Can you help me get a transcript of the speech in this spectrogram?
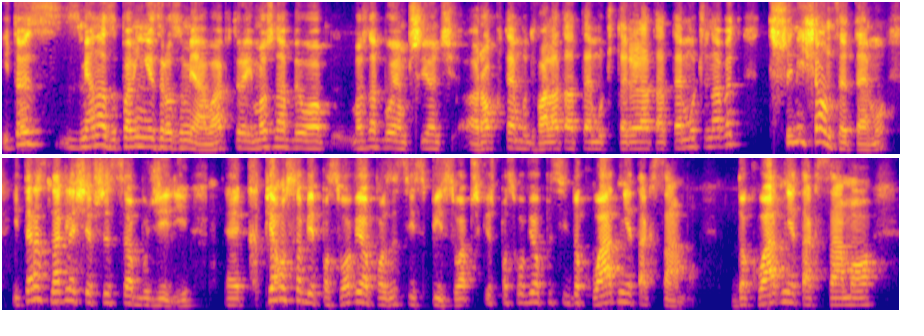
i to jest zmiana zupełnie niezrozumiała, której można było, można było ją przyjąć rok temu, dwa lata temu, cztery lata temu, czy nawet trzy miesiące temu i teraz nagle się wszyscy obudzili. Kpią sobie posłowie opozycji z PiSu, a przecież posłowie opozycji dokładnie tak samo. Dokładnie tak samo E,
